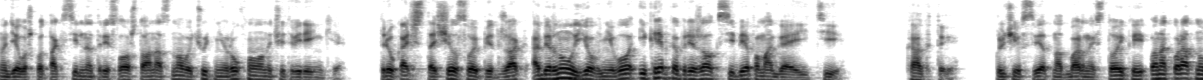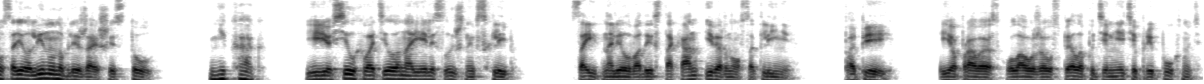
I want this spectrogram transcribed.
Но девушку так сильно трясло, что она снова чуть не рухнула на четвереньки. Трюкач стащил свой пиджак, обернул ее в него и крепко прижал к себе, помогая идти. «Как ты?» Включив свет над барной стойкой, он аккуратно усадил Лину на ближайший стул. «Никак». Ее сил хватило на еле слышный всхлип. Саид налил воды в стакан и вернулся к Лине. «Попей». Ее правая скула уже успела потемнеть и припухнуть.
